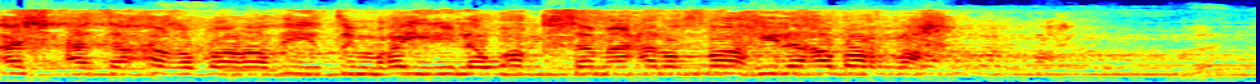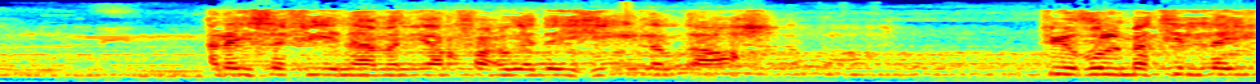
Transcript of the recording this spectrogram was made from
أشعث أغبر ذي طمرين لو أقسم على الله لأبره. أليس فينا من يرفع يديه إلى الله في ظلمة الليل؟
